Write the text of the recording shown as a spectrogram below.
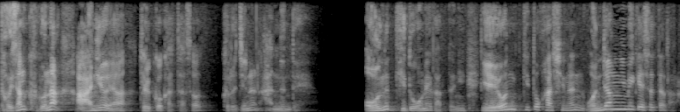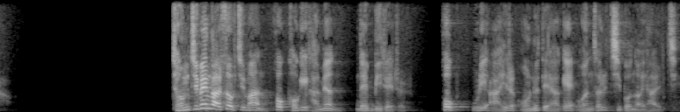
더 이상 그거는 아니어야 될 것 같아서 그러지는 않는데 어느 기도원에 갔더니 예언 기도하시는 원장님이 계셨다더라. 점집엔 갈 수 없지만 혹 거기 가면 내 미래를 혹 우리 아이를 어느 대학에 원서를 집어넣어야 할지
